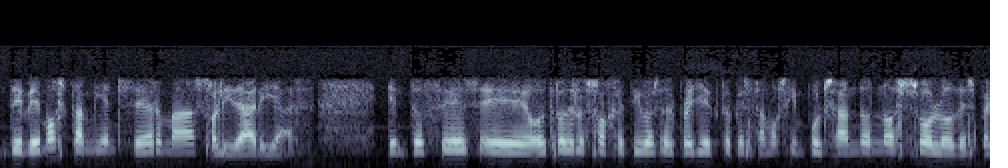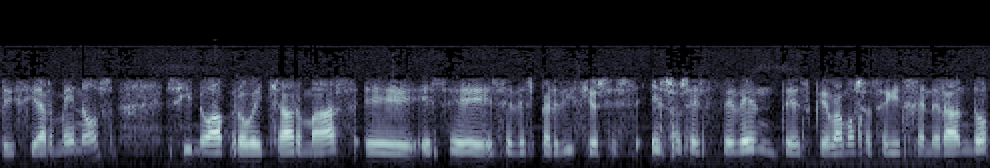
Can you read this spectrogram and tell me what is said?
debemos también ser más solidarias. Entonces, eh, otro de los objetivos del proyecto que estamos impulsando no es solo desperdiciar menos, sino aprovechar más eh, ese, desperdicio, esos excedentes que vamos a seguir generando,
